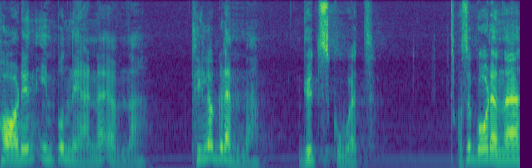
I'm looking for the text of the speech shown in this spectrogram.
har de en imponerende evne til å glemme Guds godhet. Og så går denne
